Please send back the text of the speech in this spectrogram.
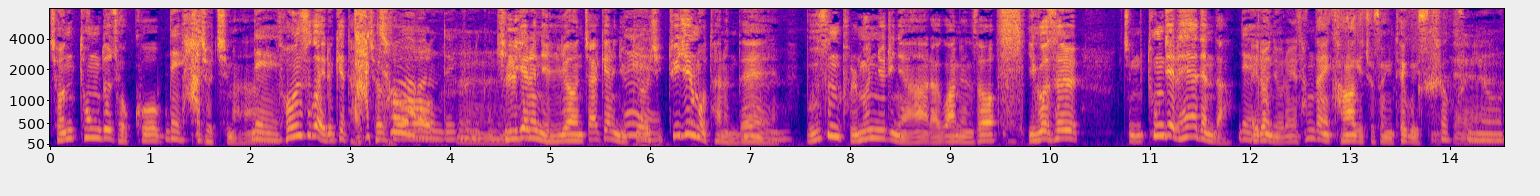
전통도 좋고 네. 다 좋지만 네. 선수가 이렇게 다쳐서 음. 길게는 1년 짧게는 네. 음. 6개월씩 뛰질 못하는데 무슨 불문율이냐라고 하면서 이것을 좀 통제를 해야 된다. 네. 이런 여론이 상당히 강하게 조성이 되고 있습니다. 그렇군요.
